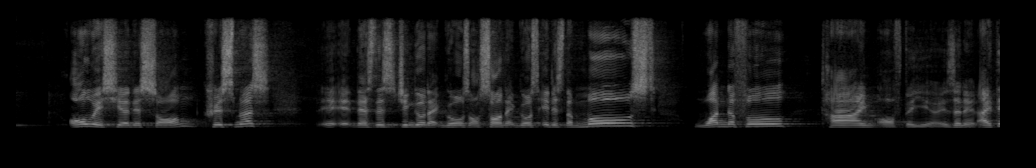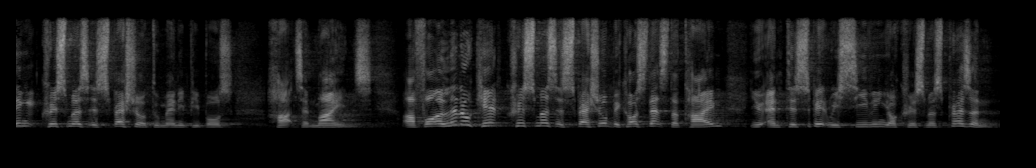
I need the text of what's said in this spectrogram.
always hear this song, Christmas. It, it, there's this jingle that goes, or song that goes, It is the most wonderful time of the year, isn't it? I think Christmas is special to many people's hearts and minds. Uh, for a little kid, Christmas is special because that's the time you anticipate receiving your Christmas present.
